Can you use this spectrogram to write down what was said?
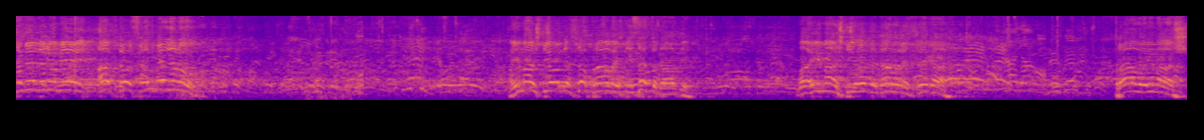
Sa Medenom je Aktros od Medenu. A imaš ti ovdje sva prava, jesi ti zato davdi? Ma imaš ti ovdje davore svega. Pravo imaš.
